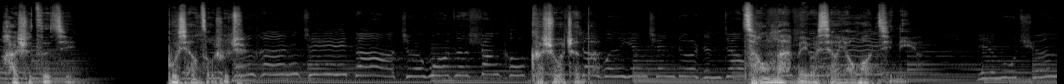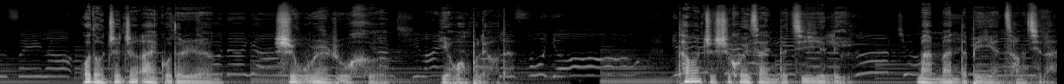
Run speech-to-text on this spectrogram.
还是自己不想走出去？可是我真的从来没有想要忘记你。我懂，真正爱过的人是无论如何也忘不了的。他们只是会在你的记忆里慢慢的被掩藏起来。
